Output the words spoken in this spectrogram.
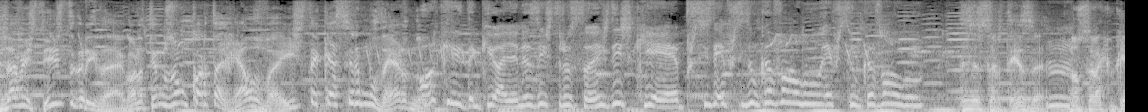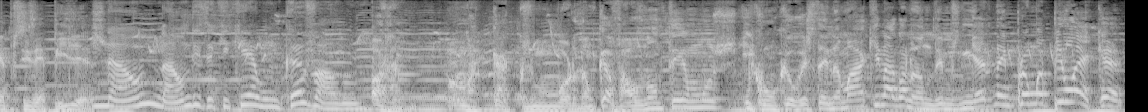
Já viste isto, querida? Agora temos um corta-relva. Isto é que é ser moderno. Oh, querida, que olha, nas instruções diz que é preciso, é preciso um cavalo. É preciso um cavalo. Tens a certeza? Não será que o que é preciso é pilhas? Não, não, diz aqui que é um cavalo. Ora, macacos me mordam cavalo não temos. E com o que eu gastei na máquina, agora não temos dinheiro nem para uma pileca.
